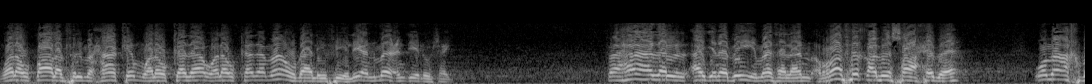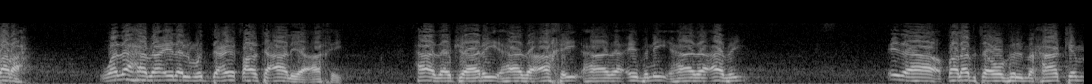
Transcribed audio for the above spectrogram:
ولو طالب في المحاكم ولو كذا ولو كذا ما أبالي فيه لأن ما عندي له شيء. فهذا الأجنبي مثلا رفق بصاحبه وما أخبره وذهب إلى المدعي قال تعال يا أخي هذا جاري هذا أخي هذا ابني هذا أبي. إذا طلبته في المحاكم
